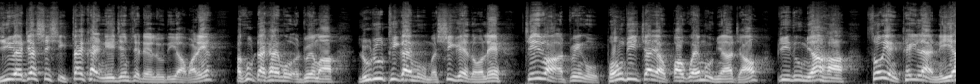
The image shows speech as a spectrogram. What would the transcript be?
ရည်ရွယ်ချက်ရှိရှိတိုက်ခိုက်နေခြင်းဖြစ်တယ်လို့သိရပါတယ်။အခုတိုက်ခိုက်မှုအတွင်းမှာလူလူထိခိုက်မှုမရှိခဲ့တော့လဲကျေးရွာအတွင်းကိုဘုံတိကျရောက်ပောက်ကွဲမှုများကြောင့်ပြည်သူများဟာစိုးရိမ်ထိတ်လန့်နေရ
